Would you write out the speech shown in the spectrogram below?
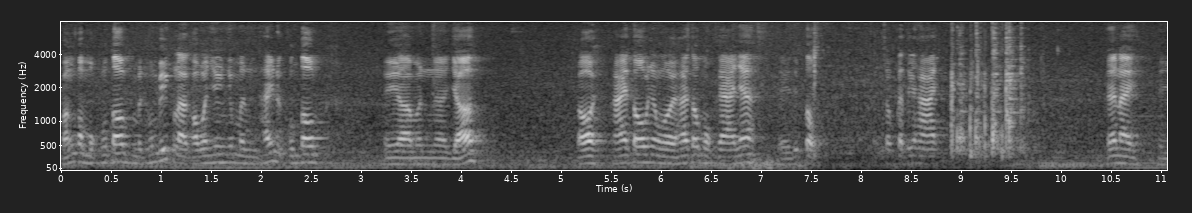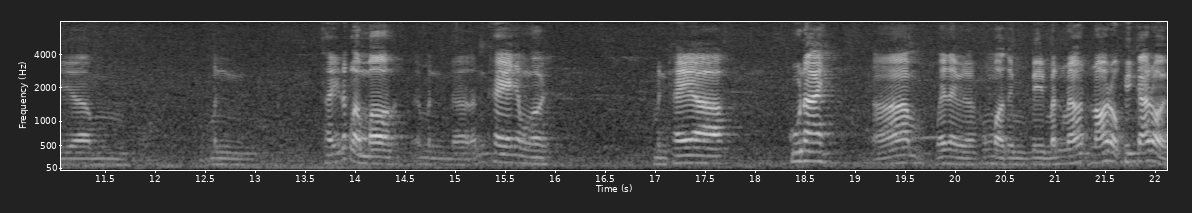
Vẫn còn một con tôm. Mình không biết là còn bao nhiêu nhưng mình thấy được con tôm. Thì mình dở. Dỡ rồi hai tôm nha mọi người. Hai tôm một gà nha. Thì tiếp tục trong cái thứ hai. Cái này thì um, mình thấy rất là mờ mình ờ, đánh khe nha mọi người. Mình khe ờ, uh, cua nai đó, bên này không mờ thì vì mình nói rồi khuyến cáo rồi.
